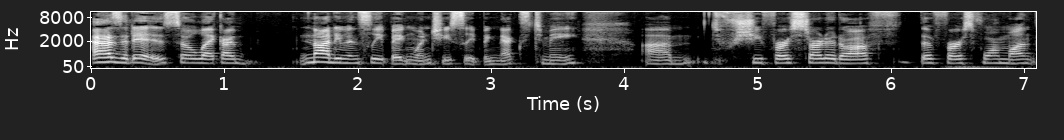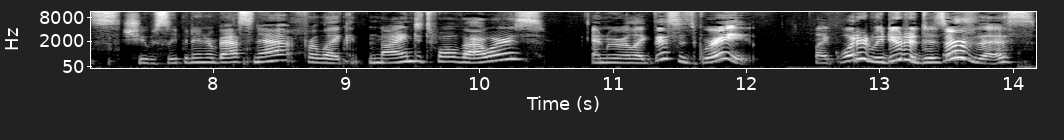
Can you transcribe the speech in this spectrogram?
as it is, so like I'm not even sleeping when she's sleeping next to me. Um, she first started off the first four months. She was sleeping in her bassinet for like nine to 12 hours. And we were like, this is great. Like, what did we do to deserve this?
